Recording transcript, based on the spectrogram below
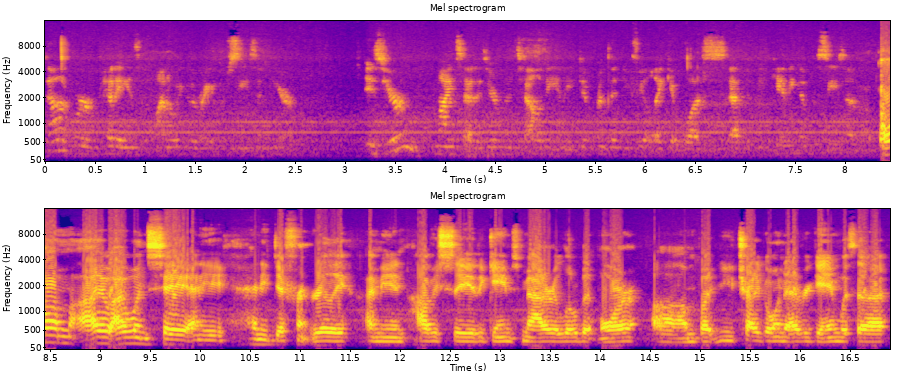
Now that we're heading into the final week of the regular season here, is your mindset, is your mentality any different than you feel like it was at the beginning of the season? Um, I, I wouldn't say any any different really. I mean, obviously the games matter a little bit more, um, but you try to go into every game with uh,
